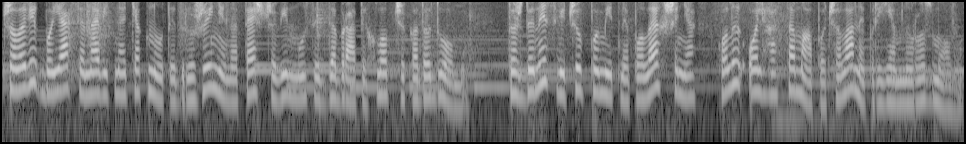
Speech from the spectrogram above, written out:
Чоловік боявся навіть натякнути дружині на те, що він мусить забрати хлопчика додому. Тож Денис відчув помітне полегшення, коли Ольга сама почала неприємну розмову.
